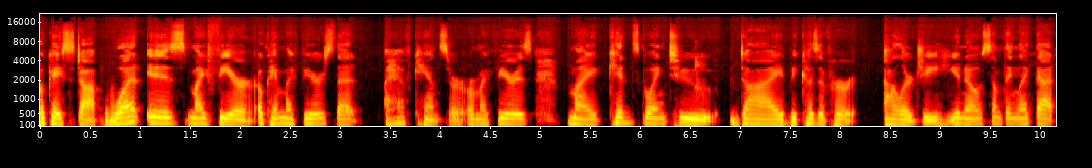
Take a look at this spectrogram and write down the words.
okay, stop. What is my fear? Okay, my fear is that I have cancer, or my fear is my kid's going to die because of her allergy, you know, something like that.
